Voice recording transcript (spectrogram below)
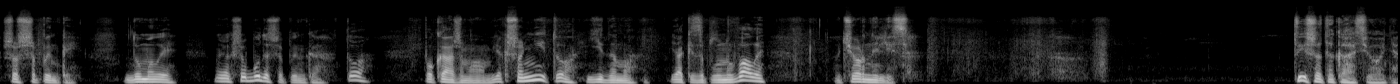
що з шапинкою. Думали, ну якщо буде шапинка, то покажемо вам. Якщо ні, то їдемо, як і запланували, у Чорний ліс. Тиша така сьогодні.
